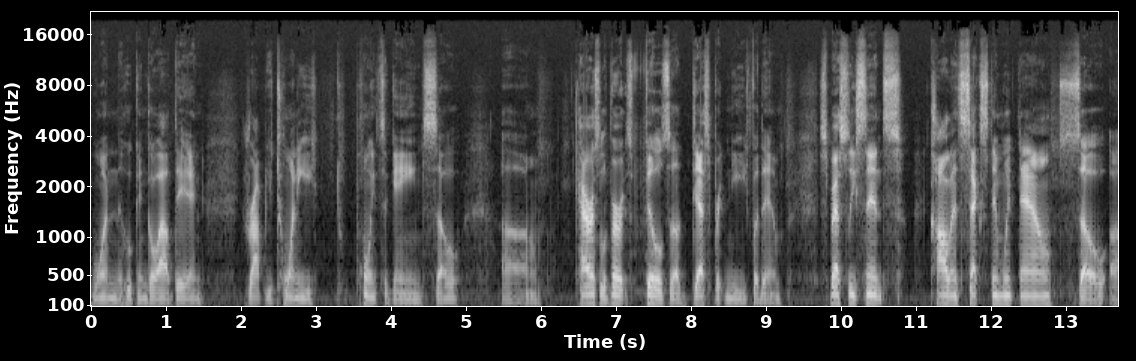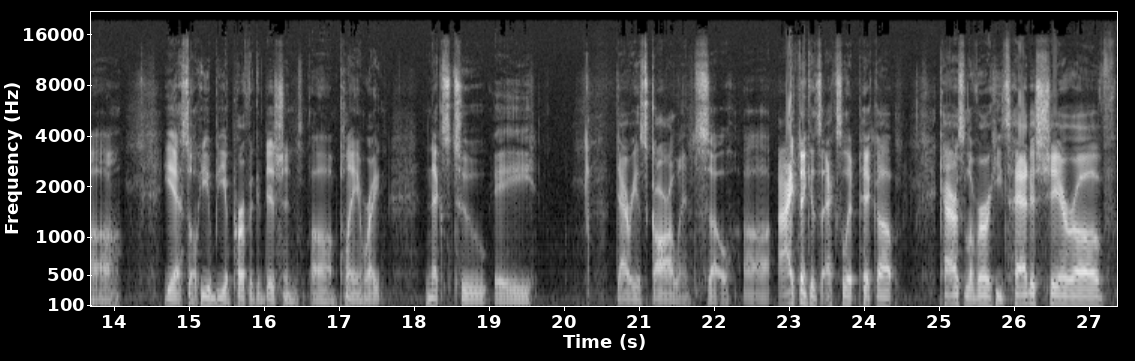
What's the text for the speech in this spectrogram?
one who can go out there and drop you 20 points a game. So, um, Caris LeVert fills a desperate need for them, especially since Collin Sexton went down. So, uh, yeah, so he'll be a perfect addition uh, playing right next to a Darius Garland. So uh, I think it's an excellent pickup. Caris LeVert, he's had his share of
